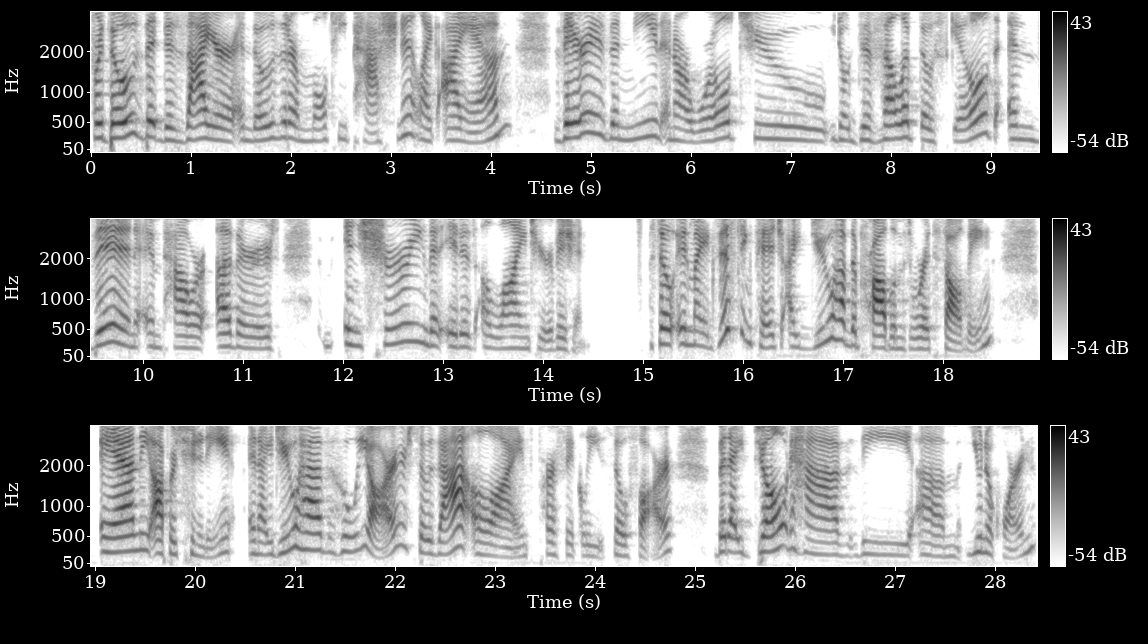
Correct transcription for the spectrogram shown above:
for those that desire and those that are multi passionate like I am, there is a need in our world to, you know, develop those skills and then empower others, ensuring that it is aligned to your vision. So, in my existing pitch, I do have the problems worth solving and the opportunity. And I do have who we are. So that aligns perfectly so far. But I don't have the um, unicorn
